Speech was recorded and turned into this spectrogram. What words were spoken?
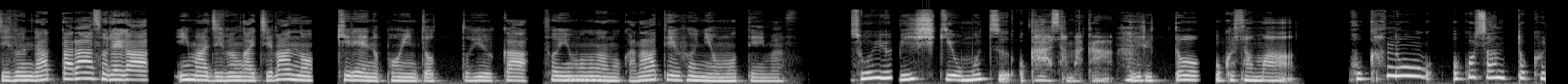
自分だったら、それが今自分が一番の綺麗のポイントというか、そういうものなのかなっていうふうに思っています。そういう美意識を持つお母様がいると、はい、お子様、他のお子さんと比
